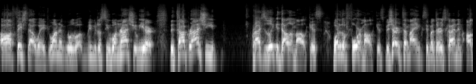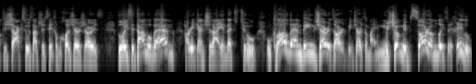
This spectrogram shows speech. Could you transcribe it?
uh, fish that way. If you want to, maybe you'll see one Rashi over here. The top Rashi Rashi is like a dollar malchus. What are the four malchus? B'sher tamayim ksibateris kanim al tishaksu stav shesechem b'chol sher sheretz v'lo yisetamu behem harikan shrayim. That's two. Uklal behem bein sheretz aretz bein sheretz tamayim. Mishum mibsaram lo yisechelu.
